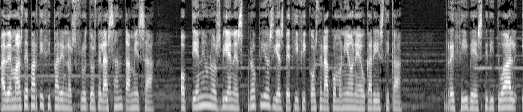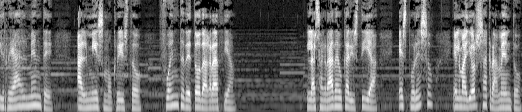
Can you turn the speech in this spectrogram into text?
además de participar en los frutos de la Santa Misa, obtiene unos bienes propios y específicos de la comunión eucarística. Recibe espiritual y realmente al mismo Cristo, fuente de toda gracia, la Sagrada Eucaristía es por eso el mayor sacramento,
